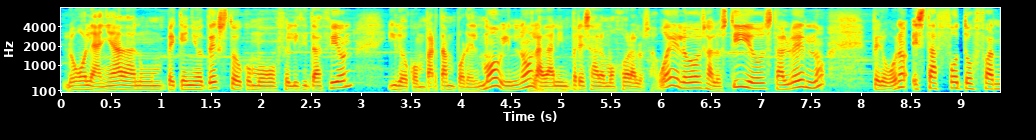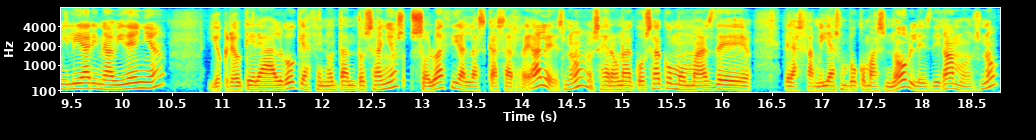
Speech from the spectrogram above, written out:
luego le añadan un pequeño texto como felicitación y lo compartan por el móvil, ¿no? La dan impresa a lo mejor a los abuelos, a los tíos, tal vez, ¿no? Pero bueno, esta foto familiar y navideña yo creo que era algo que hace no tantos años solo hacían las casas reales, ¿no? O sea, era una cosa como más de, las familias un poco más nobles, digamos, ¿no?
